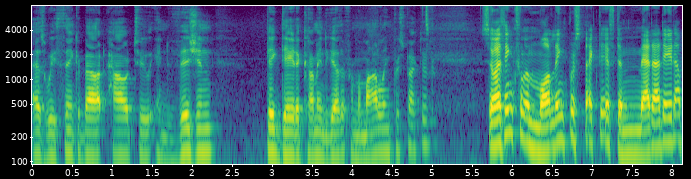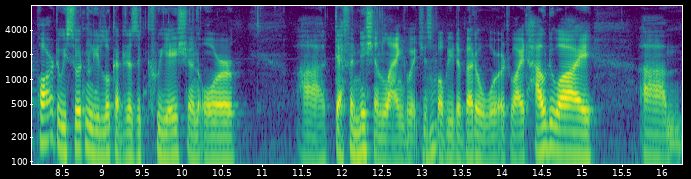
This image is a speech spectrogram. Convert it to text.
as we think about how to envision big data coming together from a modeling perspective? So I think from a modeling perspective, the metadata part, we certainly look at it as a creation or uh, definition language mm -hmm. is probably the better word, right? How do I um,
